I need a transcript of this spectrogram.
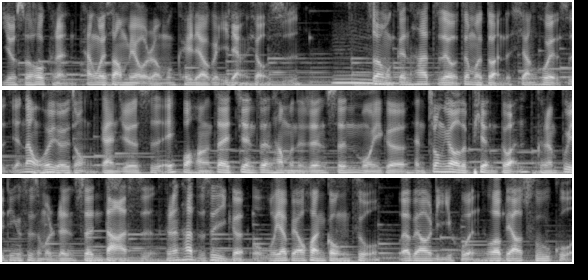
有时候可能摊位上没有人，我们可以聊个一两小时。嗯，虽然我跟他只有这么短的相会的时间，但我会有一种感觉是，哎、欸，我好像在见证他们的人生某一个很重要的片段，可能不一定是什么人生大事，可能他只是一个，我我要不要换工作，我要不要离婚，我要不要出国，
